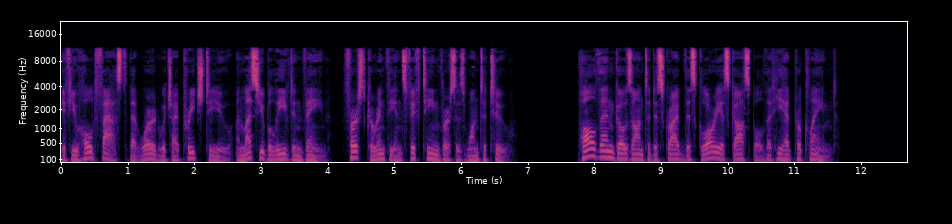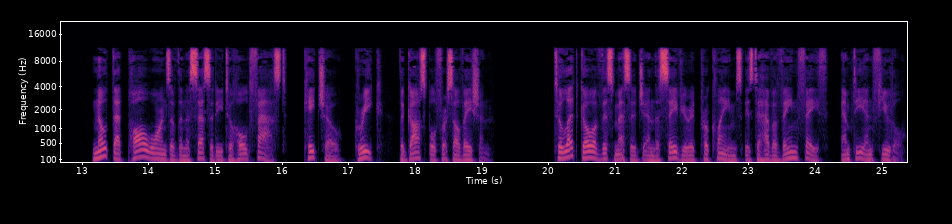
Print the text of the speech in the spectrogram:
if you hold fast that word which I preached to you unless you believed in vain. 1 Corinthians 15 verses 1 to 2. Paul then goes on to describe this glorious gospel that he had proclaimed. Note that Paul warns of the necessity to hold fast, kacho, Greek, the gospel for salvation. To let go of this message and the Savior it proclaims is to have a vain faith, empty and futile.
